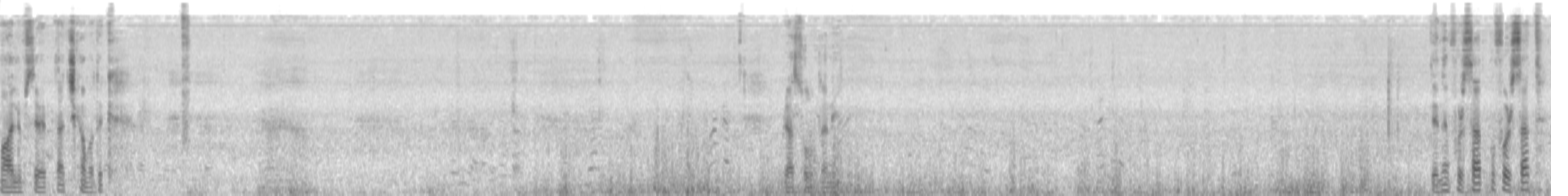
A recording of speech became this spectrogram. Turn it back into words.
Malum sebepten çıkamadık. Biraz soluklanayım. Dedim fırsat bu fırsat.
